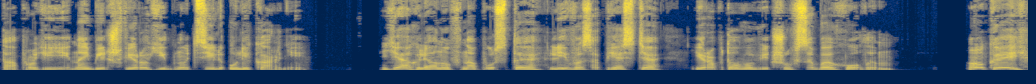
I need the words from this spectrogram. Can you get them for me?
та про її найбільш вірогідну ціль у лікарні. Я глянув на пусте ліве зап'ястя і раптово відчув себе голим. Окей,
